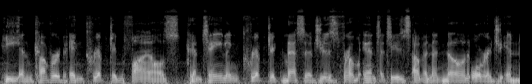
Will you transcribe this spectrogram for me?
he uncovered encrypted files containing cryptic messages from entities of an unknown origin.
